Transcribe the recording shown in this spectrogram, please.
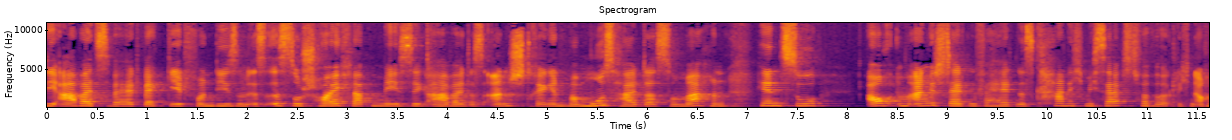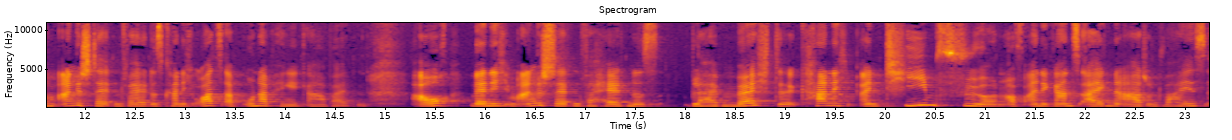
die Arbeitswelt weggeht von diesem, es ist so scheuklappenmäßig, Arbeit ist anstrengend, man muss halt das so machen, hinzu, auch im Angestelltenverhältnis kann ich mich selbst verwirklichen. Auch im Angestelltenverhältnis kann ich ortsunabhängig arbeiten. Auch wenn ich im Angestelltenverhältnis bleiben möchte, kann ich ein Team führen auf eine ganz eigene Art und Weise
